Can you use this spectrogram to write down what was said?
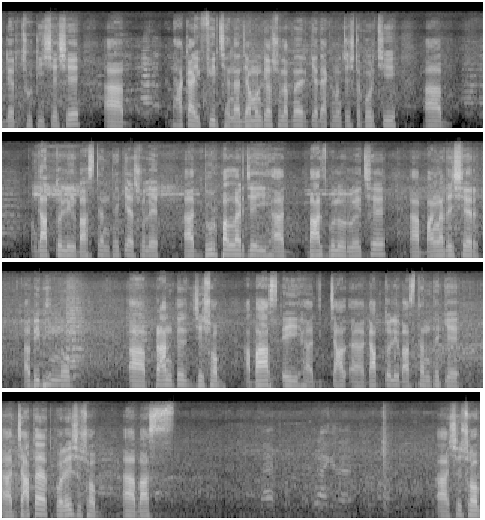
ঈদের ছুটি শেষে ঢাকায় ফিরছেন যেমনটি আসলে আপনাদেরকে দেখানোর চেষ্টা করছি গাবতলি বাস স্ট্যান্ড থেকে আসলে দূরপাল্লার আহ, বাসগুলো রয়েছে বাংলাদেশের বিভিন্ন প্রান্তের যেসব বাস এই গাবতলি বাস স্ট্যান্ড থেকে যাতায়াত করে সেসব বাস সেসব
